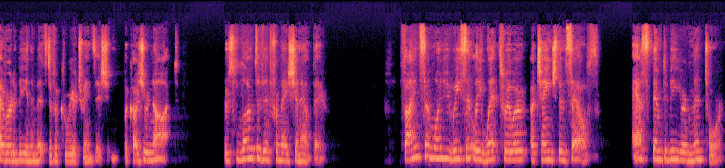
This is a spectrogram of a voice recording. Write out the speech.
ever to be in the midst of a career transition because you're not. There's loads of information out there. Find someone who recently went through a, a change themselves. Ask them to be your mentor.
